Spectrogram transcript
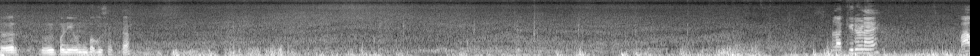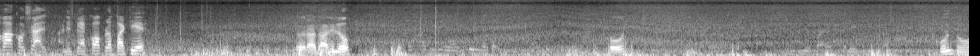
तर तुम्ही पण येऊन बघू शकता आपला किरण आहे. बाबा कौशाल आणि पॅको आपला पाठी आहे. तर आज आलेलो. कोण? कोण तो?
